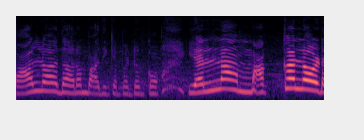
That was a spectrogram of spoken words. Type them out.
வாழ்வாதாரம் பாதிக்கப்பட்டிருக்கும். எல்லா மக்களோட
